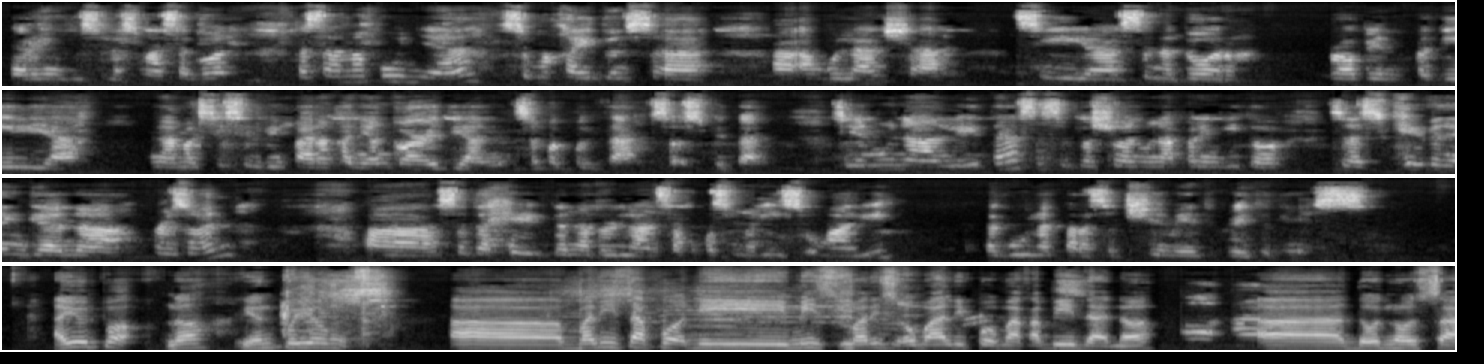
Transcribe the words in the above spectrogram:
pero hindi sila sumasagot. Kasama po niya, sumakay dun sa ah, ambulansya, si ah, Senador Robin Padilla na magsisilbing parang kanyang guardian sa pagpunta sa ospital. So yan muna ang latest sa sitwasyon mula pa rin dito sa Scheveningen na prison ah, sa The Hague, the Netherlands. Ako po si Maris Umali, nagulat para sa GMA Integrated News. Ayun po, no? Yun po yung ah, balita po ni Miss Maris Umali po mga kabida, no? Ah, doon ho sa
